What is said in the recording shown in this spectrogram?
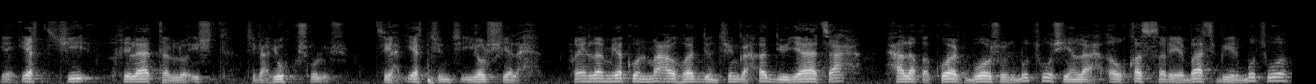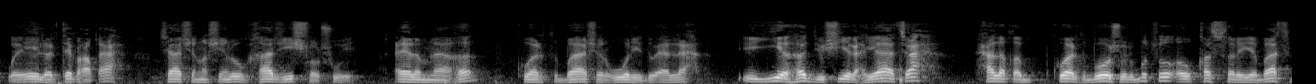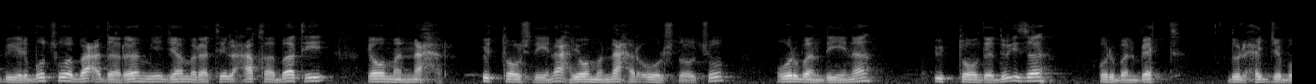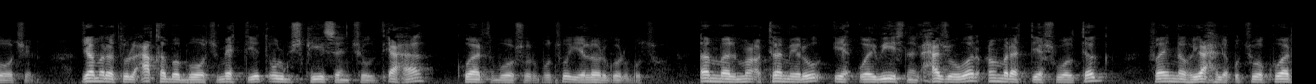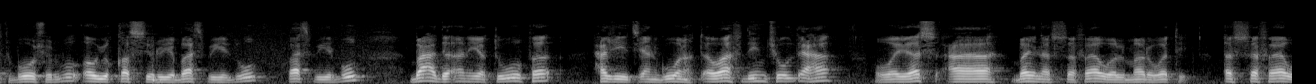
يتشي خلات تلو إشت. تيجا يوك شلوش تيجا يتشن يلش يلح. فإن لم يكن معه هدي تنجا هدي ياتح. حلقة كورت بوش بوتو شين لح أو قصر يبات بير بوتو وإيلر تقعق أح شاش نشين لوك خارج يشفل شوي. علم لاها كورت باشر وريدو ألح. يه هدي شيرح ياتح حلقة كورت بوشر بوتو أو قصر يبات بير بوتو بعد رمي جمرة العقبة يوم النحر. اتولش دينا يوم النحر أولش دولشو. غربان دينا اتول دو إذا غربان بيت. دو الحجة بوشن جمرة العقبة بوش متيت أولش كيسن شول تحا كوارت بوشر بوتو يلورغر بوتو أما المعتمر ويبيسنا الحجور عمرة يشولتق فإنه يحلق تو كوارت بوشربو أو يقصر يباس بيربو باس بيربو بعد أن يطوف حجيت يعني قونة أواف دين شولتها ويسعى بين الصفا والمروة الصفا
